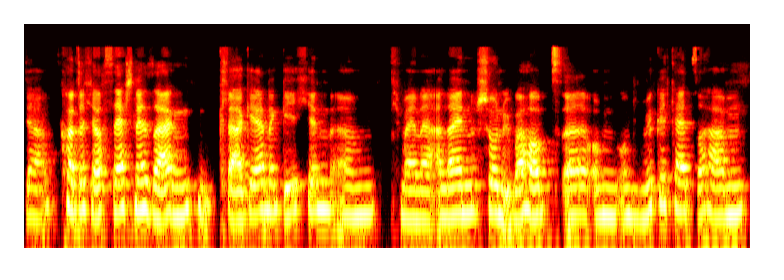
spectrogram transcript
ja, konnte ich auch sehr schnell sagen, klar, gerne gehe ich hin. Ähm, ich meine, allein schon überhaupt, äh, um, um die Möglichkeit zu haben,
